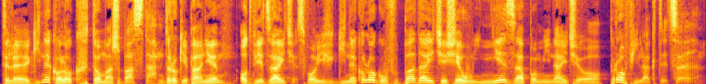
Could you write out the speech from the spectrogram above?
Tyle ginekolog Tomasz Basta. Drogie panie, odwiedzajcie swoich ginekologów, badajcie się, nie zapominajcie o profilaktyce.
